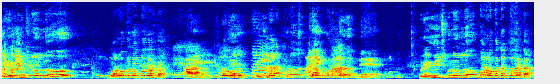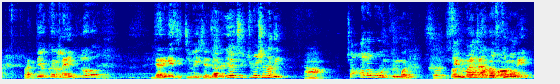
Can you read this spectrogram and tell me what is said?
ప్రేమించిన వాళ్ళు మరొక తప్పదంట. ప్రేమించుకున్న వాళ్ళు మరొక తప్పదంట. ప్రతి ఒక్కరి లైఫ్లో జరిగే సిచ్యువేషన్ జరిగే సిచ్యువేషన్ అది. చాలా బాగుంది సినిమా సినిమా చాలా. బాగుంది.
